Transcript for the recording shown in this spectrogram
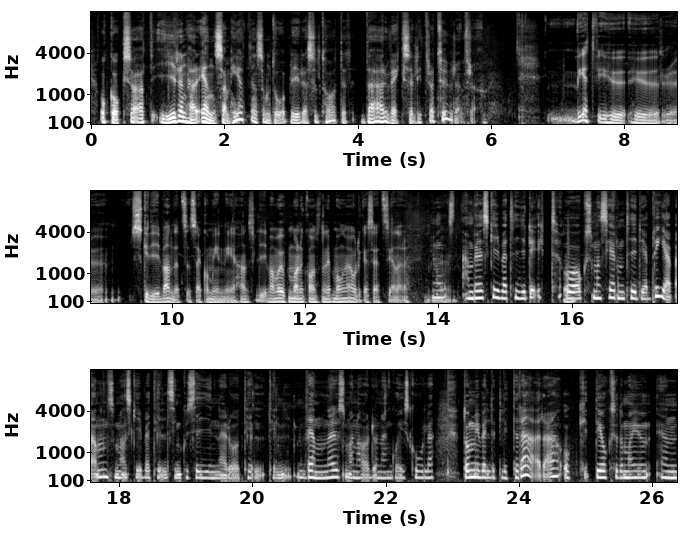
Och också att i den här ensamheten som då blir resultatet, där växer litteraturen fram. Vet vi hur, hur eh, skrivandet så att säga, kom in i hans liv? Han var uppenbarligen konstnärlig på många olika sätt senare. Ja, han började skriva tidigt mm. och också man ser de tidiga breven som han skriver till sin kusiner och till, till vänner som han har då när han går i skola. De är väldigt litterära och det är också, de har ju en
